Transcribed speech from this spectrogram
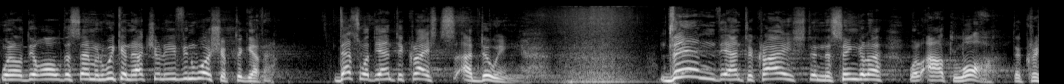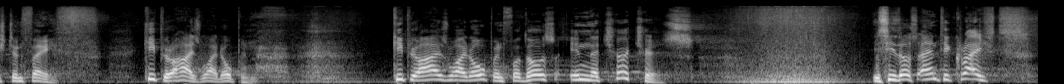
Well, they're all the same, and we can actually even worship together. That's what the Antichrists are doing. Then the Antichrist in the singular will outlaw the Christian faith. Keep your eyes wide open. Keep your eyes wide open for those in the churches. You see, those antichrists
